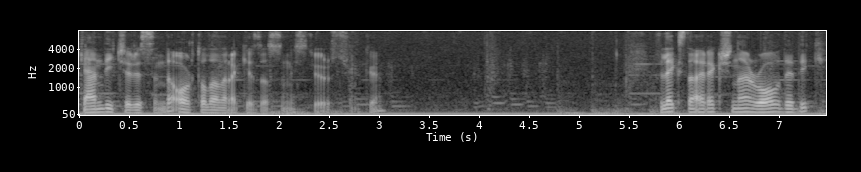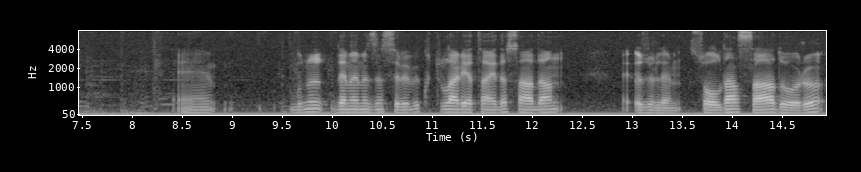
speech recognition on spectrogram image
kendi içerisinde ortalanarak yazılsın istiyoruz çünkü. Flex Direction'a row dedik. Ee, bunu dememizin sebebi kutular yatayda sağdan e, özür dilerim soldan sağa doğru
